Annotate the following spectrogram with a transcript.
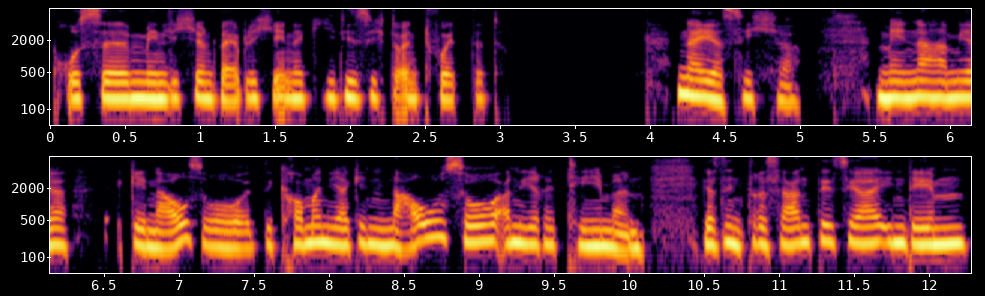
große männliche und weibliche Energie, die sich da entfaltet? Naja, sicher. Männer haben ja genauso, die kommen ja genauso an ihre Themen. Das Interessante ist ja in dem,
